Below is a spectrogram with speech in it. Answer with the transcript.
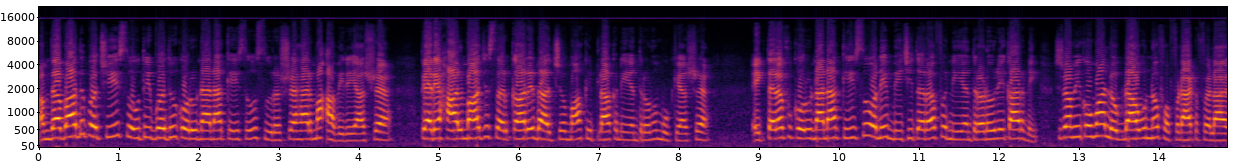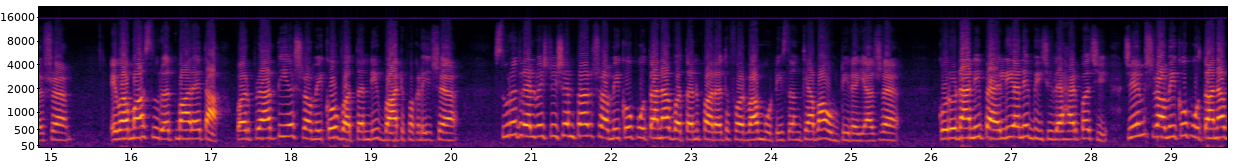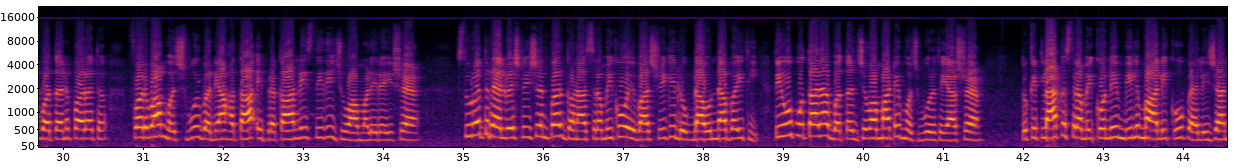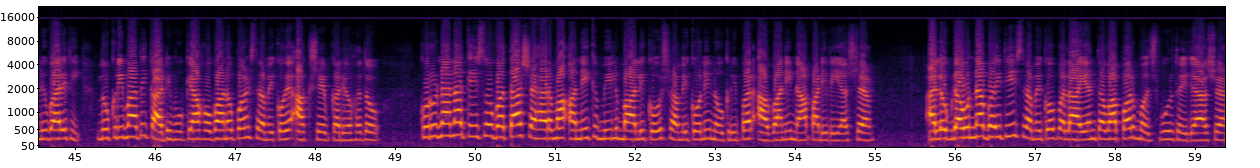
અમદાવાદ પછી સૌથી વધુ કોરોનાના કેસો સુરત શહેરમાં આવી રહ્યા છે. ત્યારે હાલમાં જ સરકારે રાજ્યમાં કેટલાક નિયંત્રણો મૂક્યા છે. એક તરફ કોરોનાના કેસો અને બીજી તરફ નિયંત્રણોને કારણે શ્રમિકોમાં લોકડાઉનનો ફફડાટ ફેલાયો છે. એવામાં સુરતમાં રહેતા પરપ્રાંતીય શ્રમિકો વતનની વાટ પકડી છે. સુરત રેલવે સ્ટેશન પર શ્રમિકો પોતાના વતન પરત ફરવા મોટી સંખ્યામાં ઉમટી રહ્યા છે. કોરોનાની પહેલી અને બીજી લહેર પછી જેમ શ્રમિકો પોતાના વતન પરત ફરવા મજબૂર બન્યા હતા એ પ્રકારની સ્થિતિ જોવા મળી રહી છે. સુરત રેલવે સ્ટેશન પર ઘણા શ્રમિકો એવા છે કે લોકડાઉનના ભયથી તેઓ પોતાના વતન જવા માટે મજબૂર થયા છે. તો કેટલાક શ્રમિકોને મિલ માલિકો પહેલી જાન્યુઆરીથી નોકરીમાંથી કાઢી મૂક્યા હોવાનો પણ શ્રમિકોએ આક્ષેપ કર્યો હતો. કોરોનાના કેસો વધતા શહેરમાં અનેક મિલ માલિકો શ્રમિકોની નોકરી પર આવવાની ના પાડી રહ્યા છે. આ લોકડાઉનના ભયથી શ્રમિકો પલાયન થવા પર મજબૂર થઈ ગયા છે.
